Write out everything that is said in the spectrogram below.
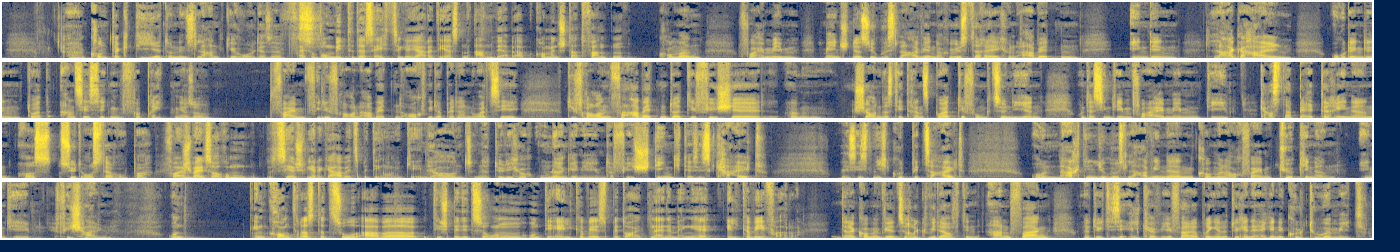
äh, kontaktiert und ins Land geholt. Also, also wo Mitte der 60er Jahre die ersten Anwerbeabkommen stattfanden? Kommen vor allem eben Menschen aus Jugoslawien nach Österreich und arbeiten in den Lagerhallen oder in den dort ansässigen Fabriken. Also vor allem viele Frauen arbeiten auch wieder bei der Nordsee. Die Frauen verarbeiten dort die Fische, ähm, schauen, dass die Transporte funktionieren. Und das sind eben vor allem eben die Gastarbeiterinnen aus Südosteuropa. Vor allem, weil es auch um sehr schwierige Arbeitsbedingungen geht. Ja, und natürlich auch unangenehm. Der Fisch stinkt, es ist kalt, es ist nicht gut bezahlt. Und nach den Jugoslawinnen kommen auch vor allem Türkinnen in die Fischhallen. Und im Kontrast dazu aber die Speditionen und die LKWs bedeuten eine Menge LKW-Fahrer. Dann kommen wir zurück wieder auf den Anfang. Und natürlich diese Lkw-Fahrer bringen natürlich eine eigene Kultur mit.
